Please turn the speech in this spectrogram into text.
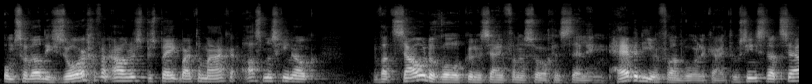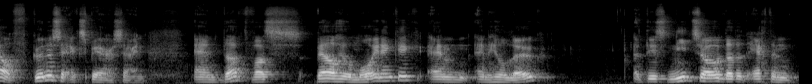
Om zowel die zorgen van ouders bespreekbaar te maken, als misschien ook wat zou de rol kunnen zijn van een zorginstelling? Hebben die een verantwoordelijkheid? Hoe zien ze dat zelf? Kunnen ze expert zijn? En dat was wel heel mooi, denk ik, en, en heel leuk. Het is niet zo dat het echt een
